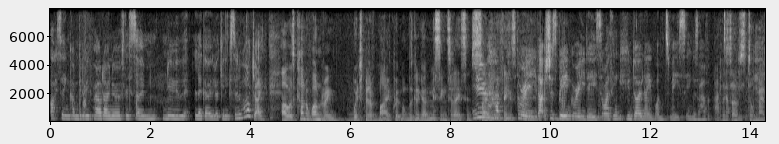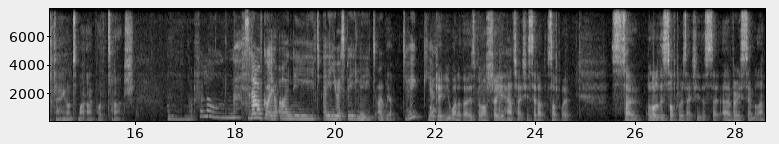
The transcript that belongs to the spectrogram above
I think I'm going to be the proud owner of this um, new Lego looking external hard drive. I was kind of wondering which bit of my equipment was going to go missing today since You so many have things. three. That's just being greedy. So I think you can donate one to me, seeing as I haven't At least up. I've still managed to hang on to my iPod Touch. Mm, not for long. So now I've got. I need a USB lead. I would Yeah. take. We'll get you one of those, but I'll show you how to actually set up the software. So, a lot of this software is actually the se- uh, very similar.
